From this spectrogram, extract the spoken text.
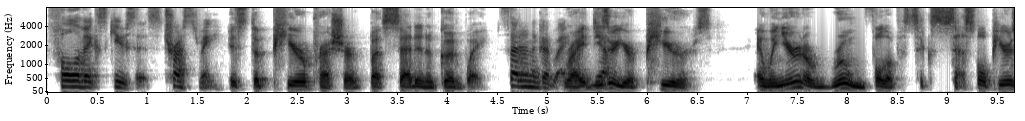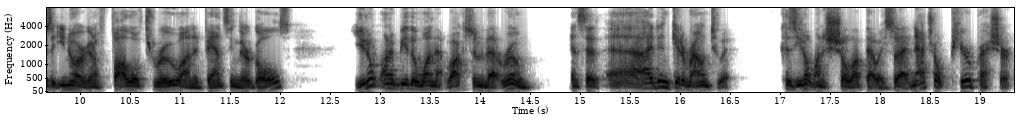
full of excuses. Trust me. It's the peer pressure, but said in a good way. Said in a good way. Right? These are your peers. And when you're in a room full of successful peers that you know are going to follow through on advancing their goals, you don't want to be the one that walks into that room and says, eh, I didn't get around to it because you don't want to show up that way. So that natural peer pressure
